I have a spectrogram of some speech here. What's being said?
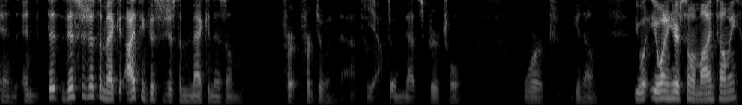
And and th- this is just a mech. I think this is just a mechanism for for doing that. Yeah. Doing that spiritual work, you know. You want you want to hear some of mine, Tommy?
